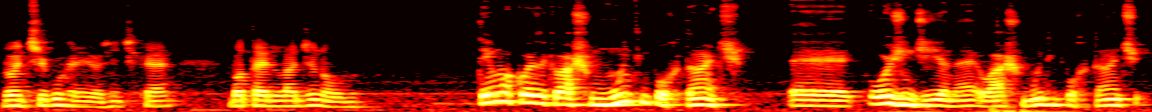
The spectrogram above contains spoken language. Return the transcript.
do antigo rei. A gente quer botar ele lá de novo. Tem uma coisa que eu acho muito importante, é, hoje em dia, né? Eu acho muito importante,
